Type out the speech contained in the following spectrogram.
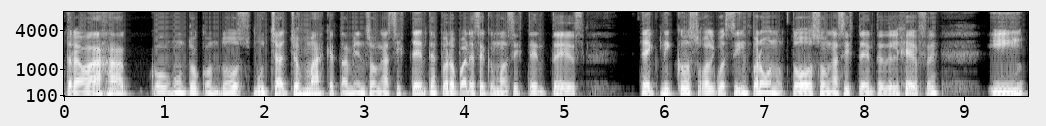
trabaja junto con dos muchachos más que también son asistentes, pero parece como asistentes técnicos o algo así, pero bueno, todos son asistentes del jefe y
